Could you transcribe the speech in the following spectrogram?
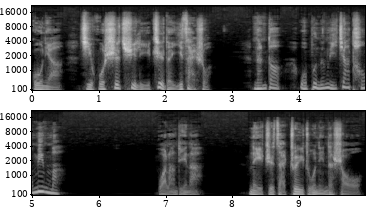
姑娘几乎失去理智的一再说：“难道我不能离家逃命吗？”瓦朗蒂娜，那只在追逐您的手，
